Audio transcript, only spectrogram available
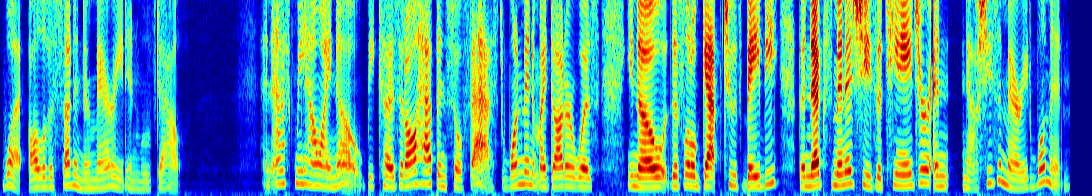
what? All of a sudden they're married and moved out and ask me how I know because it all happened so fast. One minute my daughter was, you know, this little gap tooth baby. The next minute she's a teenager and now she's a married woman.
